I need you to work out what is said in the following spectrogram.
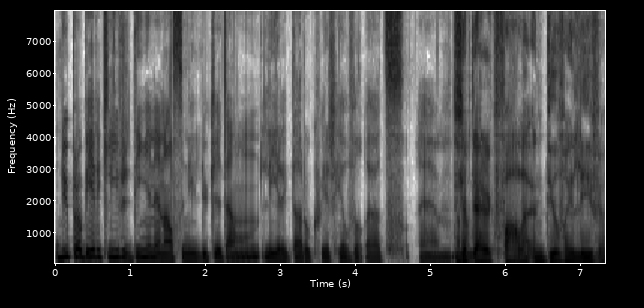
nu probeer ik liever dingen en als ze niet lukken, dan leer ik daar ook weer heel veel uit. Ehm, Dus je hebt eigenlijk falen een deel van je leven.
